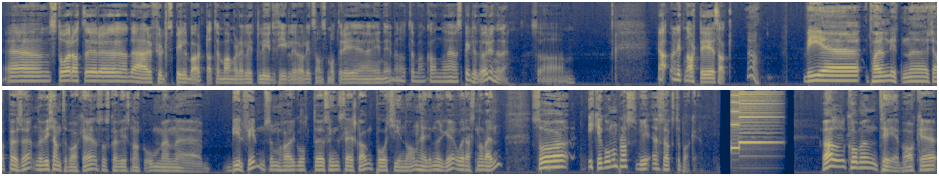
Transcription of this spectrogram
Eh, står at det, er fullt spillbart, at det mangler litt lydfiler og litt sånn småtteri eh, inni, men at man kan eh, spille det og runde det. Så ja, en liten artig sak. Ja. Vi eh, tar en liten eh, kjapp pause. Når vi kommer tilbake, så skal vi snakke om en eh, bilfilm som har gått sin seiersgang på kinoene her i Norge og resten av verden. Så ikke gå noen plass, vi er straks tilbake. Velkommen tilbake.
